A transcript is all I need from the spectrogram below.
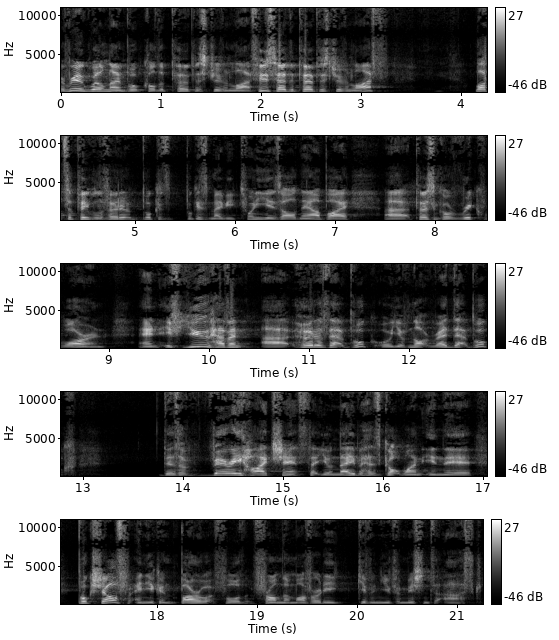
a really well known book called The Purpose Driven Life. Who's heard The Purpose Driven Life? Lots of people have heard it. Book is, book is maybe 20 years old now by a person called Rick Warren. And if you haven't uh, heard of that book or you've not read that book, there's a very high chance that your neighbor has got one in their bookshelf and you can borrow it for, from them. I've already given you permission to ask.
